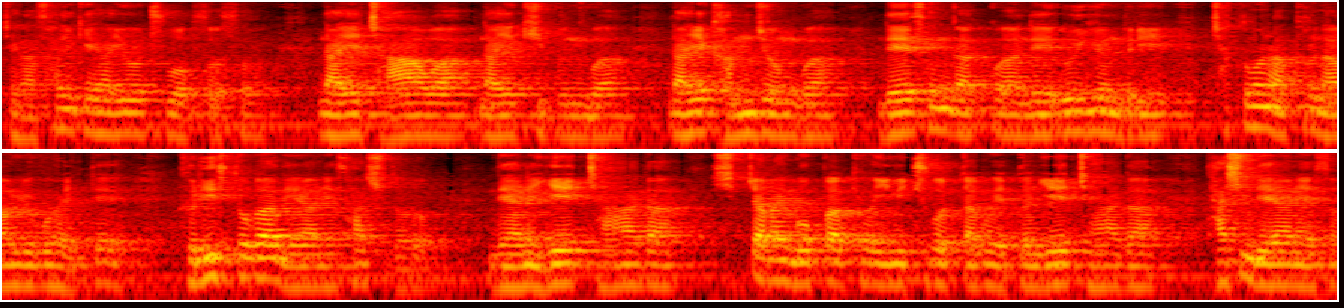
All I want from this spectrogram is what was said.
제가 살게 하여 주옵소서. 나의 자아와 나의 기분과 나의 감정과 내 생각과 내 의견들이 자꾸만 앞으로 나오려고 할 때 그리스도가 내 안에 사시도록 내 안에 옛 자아가 십자가에 못 박혀 이미 죽었다고 했던 옛 자아가 다시 내 안에서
